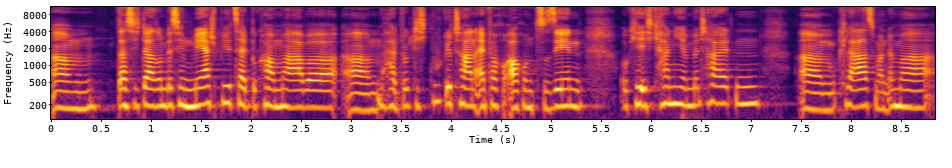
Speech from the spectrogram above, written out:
Ähm, dass ich da so ein bisschen mehr Spielzeit bekommen habe, hat wirklich gut getan, einfach auch um zu sehen, okay, ich kann hier mithalten. Klar ist man immer,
